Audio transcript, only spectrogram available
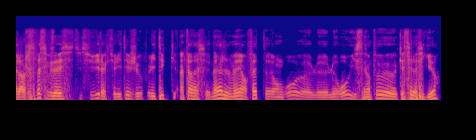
Alors, je ne sais pas si vous avez suivi l'actualité géopolitique internationale, mais en fait, en gros, euh, l'euro, il s'est un peu cassé la figure.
